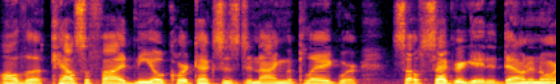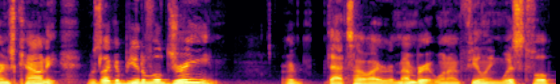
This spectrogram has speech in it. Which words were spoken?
All the calcified neocortexes denying the plague were self segregated down in Orange County. It was like a beautiful dream. Or that's how I remember it when I'm feeling wistful.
